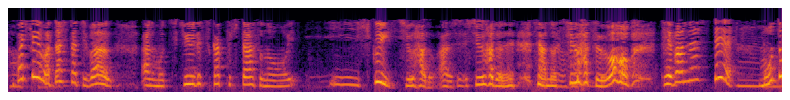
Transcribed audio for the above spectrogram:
こうやって私たちは、あの、もう地球で使ってきた、その、い低い周波度、あ、周波度ね、あの、周波数を手放して、もともと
